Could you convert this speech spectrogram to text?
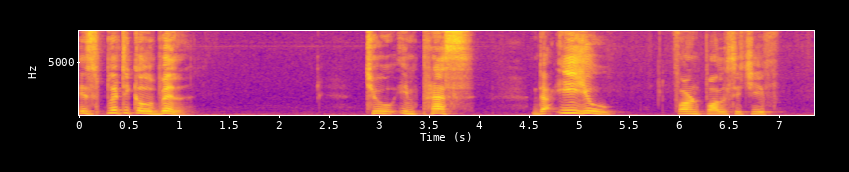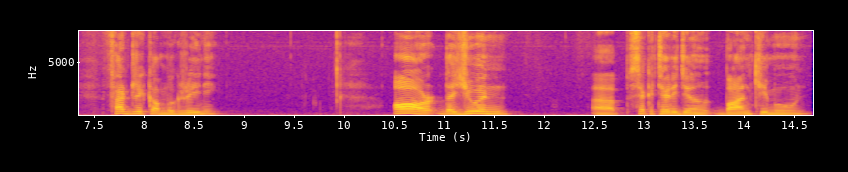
his political will to impress the EU foreign policy chief Federica Mogherini or the UN uh, Secretary General Ban Ki moon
